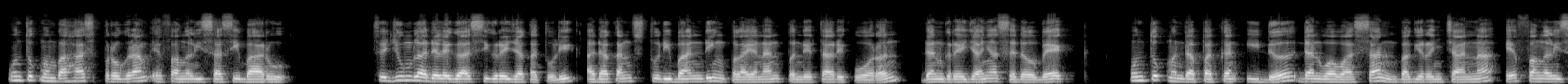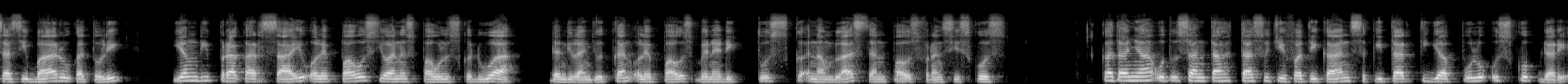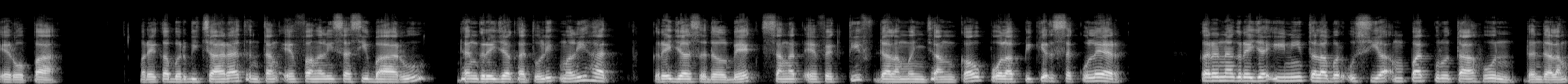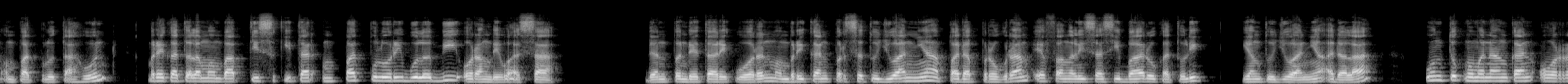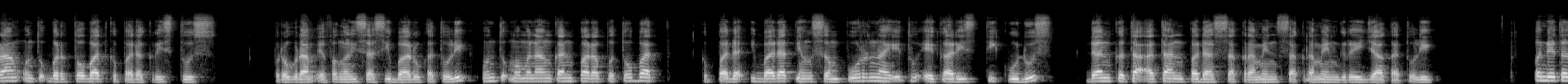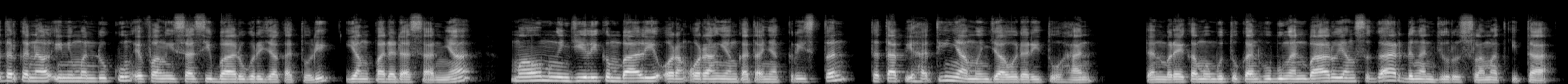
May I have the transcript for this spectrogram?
untuk membahas program evangelisasi baru. Sejumlah delegasi gereja Katolik adakan studi banding pelayanan Pendeta Rick Warren dan gerejanya Saddleback untuk mendapatkan ide dan wawasan bagi rencana evangelisasi baru Katolik yang diprakarsai oleh Paus Yohanes Paulus II dan dilanjutkan oleh Paus Benediktus ke-16 dan Paus Fransiskus. Katanya utusan tahta suci Vatikan sekitar 30 uskup dari Eropa. Mereka berbicara tentang evangelisasi baru dan gereja Katolik melihat Gereja Saddleback sangat efektif dalam menjangkau pola pikir sekuler. Karena gereja ini telah berusia 40 tahun dan dalam 40 tahun mereka telah membaptis sekitar 40 ribu lebih orang dewasa. Dan pendeta Rick Warren memberikan persetujuannya pada program evangelisasi baru Katolik yang tujuannya adalah untuk memenangkan orang untuk bertobat kepada Kristus program evangelisasi baru Katolik untuk memenangkan para petobat kepada ibadat yang sempurna yaitu Ekaristi Kudus dan ketaatan pada sakramen-sakramen gereja Katolik. Pendeta terkenal ini mendukung evangelisasi baru gereja Katolik yang pada dasarnya mau menginjili kembali orang-orang yang katanya Kristen tetapi hatinya menjauh dari Tuhan dan mereka membutuhkan hubungan baru yang segar dengan juru selamat kita.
